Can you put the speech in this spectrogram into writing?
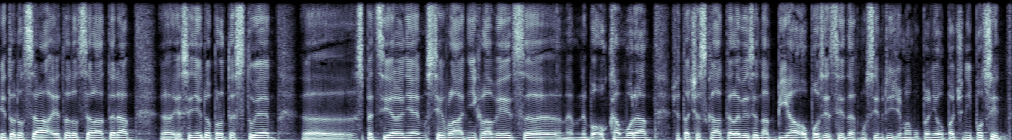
Je to docela, je to docela teda, jestli někdo protestuje speciálně z těch vládních hlavic nebo Okamura, že ta česká televize nadbíhá opozici, tak musím říct, že mám úplně opačný opačný pocit.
